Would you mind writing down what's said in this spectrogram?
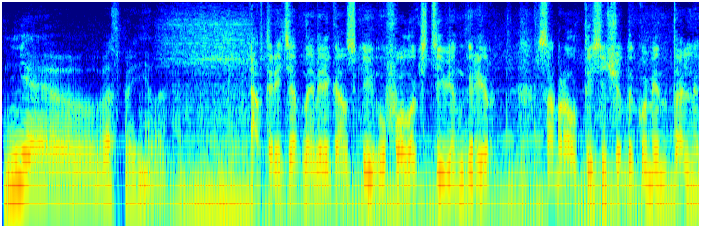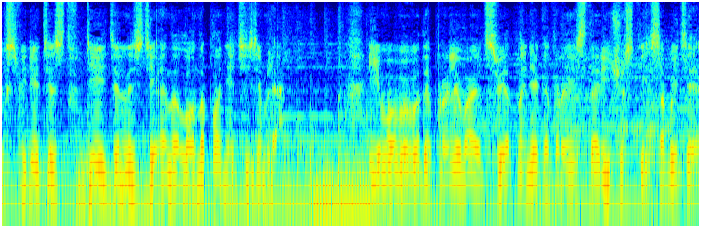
не э, воспринял это. Авторитетный американский уфолог Стивен Грир собрал тысячи документальных свидетельств деятельности НЛО на планете Земля. Его выводы проливают свет на некоторые исторические события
